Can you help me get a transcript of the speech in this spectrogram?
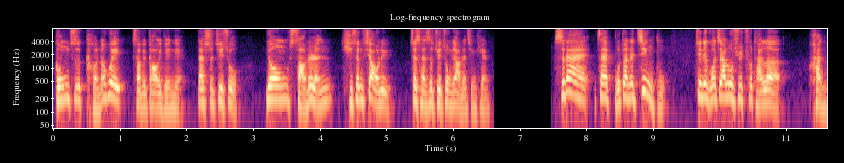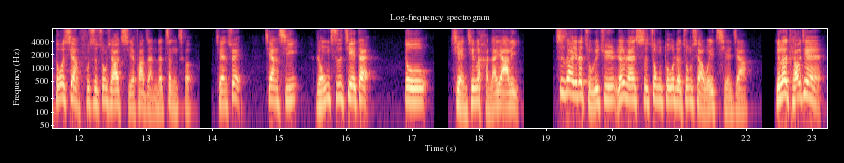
工资可能会稍微高一点点，但是记住，用少的人提升效率，这才是最重要的。今天时代在不断的进步。今年国家陆续出台了很多项扶持中小企业发展的政策，减税、降息、融资借贷都减轻了很大压力。制造业的主力军仍然是众多的中小微企业家，有了条件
